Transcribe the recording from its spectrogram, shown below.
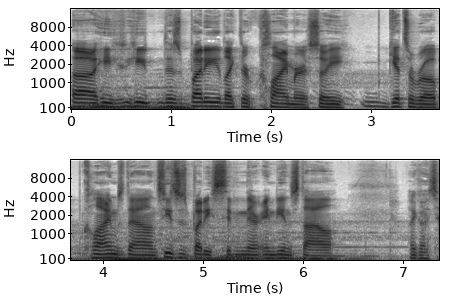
Uh he he his buddy like they're climbers, so he gets a rope, climbs down, sees his buddy sitting there Indian style. Like goes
